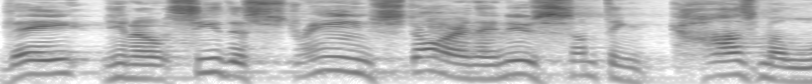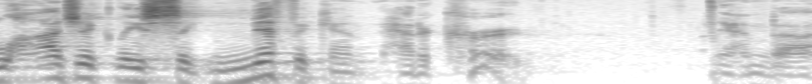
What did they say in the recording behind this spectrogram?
they you know see this strange star, and they knew something cosmologically significant had occurred. And uh,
